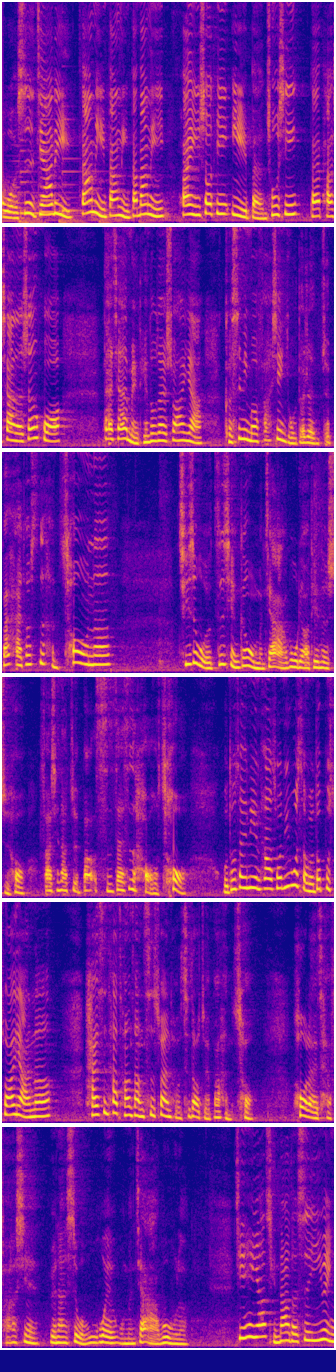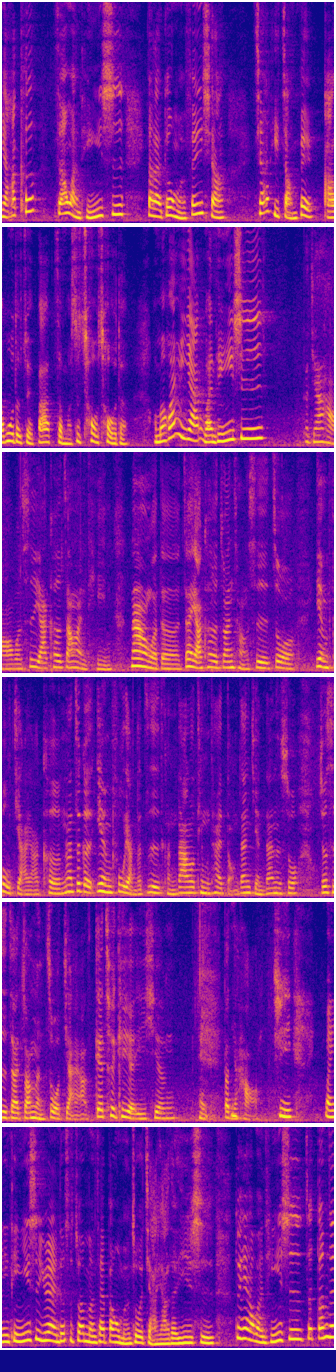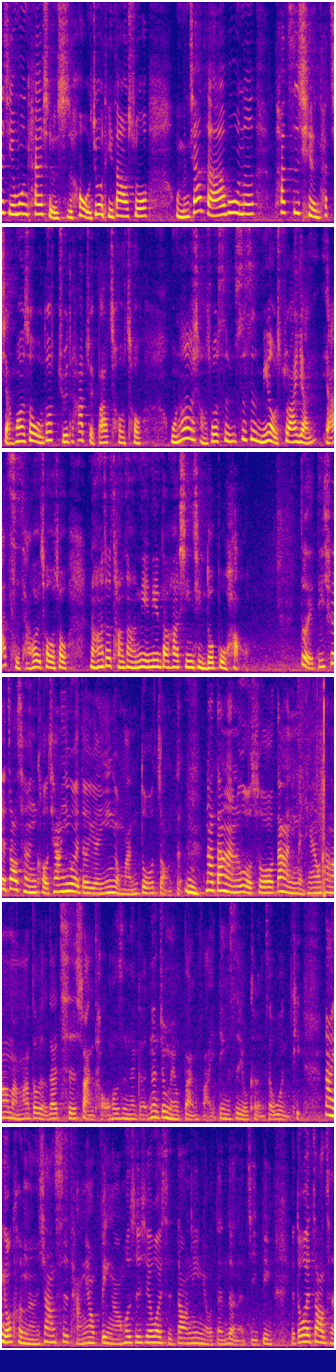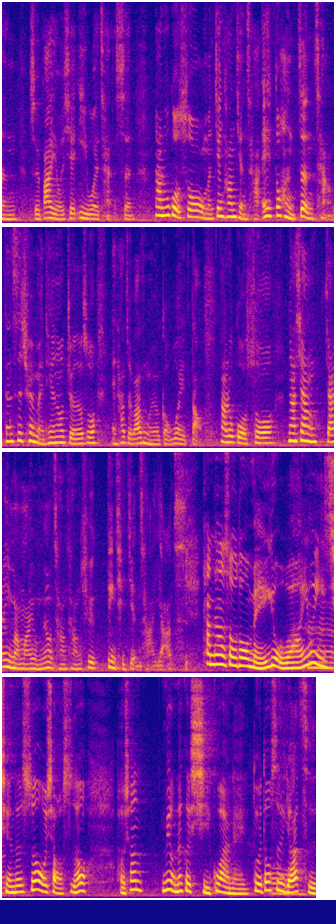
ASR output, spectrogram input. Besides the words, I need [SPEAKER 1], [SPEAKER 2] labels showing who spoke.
[SPEAKER 1] 我是佳丽，帮你帮你帮帮你，欢迎收听一本初心白袍下的生活。大家每天都在刷牙，可是你有没有发现，有的人嘴巴还都是很臭呢？其实我之前跟我们家阿布聊天的时候，发现他嘴巴实在是好臭，我都在念他说：“你为什么都不刷牙呢？”还是他常常吃蒜头，吃到嘴巴很臭。后来才发现，原来是我误会我们家阿布了。今天邀请到的是医院牙科张婉婷医师，要来跟我们分享家里长辈阿布的嘴巴怎么是臭臭的。我们欢迎牙婉婷医师。
[SPEAKER 2] 大家好，我是牙科张婉婷。那我的在牙科的专长是做赝复假牙科。那这个赝复两个字可能大家都听不太懂，但简单的说，就是在专门做假牙、get tricky 的医生。嘿，大家好。
[SPEAKER 1] 是婉婷医师，原来都是专门在帮我们做假牙的医师。对呀，婉婷医师在刚在节目开始的时候，我就提到说，我们家的阿布呢，他之前他讲话的时候，我都觉得他嘴巴臭臭。我那时候想说是，是是是没有刷牙，牙齿才会臭臭，然后就常常念念到他心情都不好。
[SPEAKER 2] 对，的确造成口腔异味的原因有蛮多种的。嗯，那当然，如果说当然你每天都看到妈妈都有在吃蒜头或是那个，那就没有办法，一定是有可能这问题。那有可能像是糖尿病啊，或是一些胃食道逆流等等的疾病，也都会造成嘴巴有一些异味产生。那如果说我们健康检查，哎，都很正常，但是却每天都觉得说，哎，他嘴巴怎么有个味道？那如果说，那像佳丽妈妈有没有常常去定期检查牙齿？
[SPEAKER 1] 她那时候都没有啊。因为以前的时候，我小时候好像没有那个习惯哎，对，都是牙齿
